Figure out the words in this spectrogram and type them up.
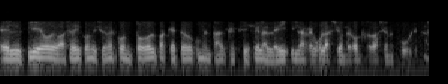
el pliego de bases y condiciones con todo el paquete documental que exige la ley y la regulación de contrataciones públicas.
